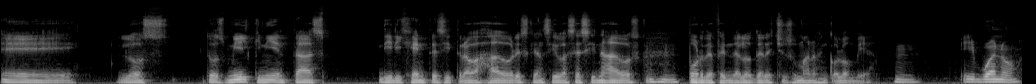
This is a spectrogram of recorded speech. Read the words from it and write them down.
eh, los 2.500 dirigentes y trabajadores que han sido asesinados por defender los derechos humanos en Colombia. Y bueno,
